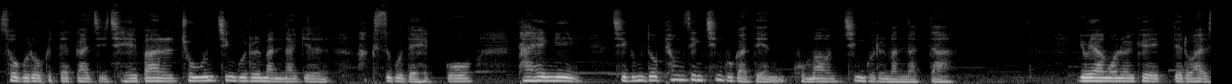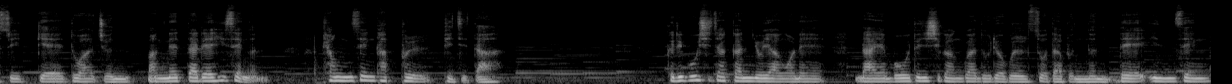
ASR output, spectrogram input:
속으로 그때까지 제발 좋은 친구를 만나길 학수고대했고 다행히 지금도 평생 친구가 된 고마운 친구를 만났다. 요양원을 계획대로 할 수 있게 도와준 막내딸의 희생은 평생 갚을 빚이다. 그리고 시작한 요양원에 나의 모든 시간과 노력을 쏟아붓는 내 인생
